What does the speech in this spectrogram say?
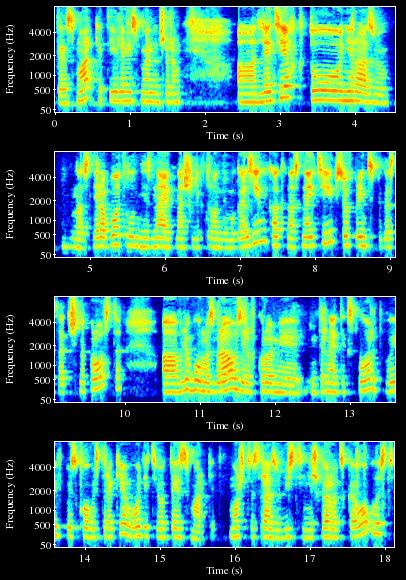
ТС Маркет, являюсь менеджером. А для тех, кто ни разу у нас не работал, не знает наш электронный магазин, как нас найти, все, в принципе, достаточно просто. А в любом из браузеров, кроме Internet Explorer, вы в поисковой строке вводите OTS Market. Можете сразу ввести Нижегородская область,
